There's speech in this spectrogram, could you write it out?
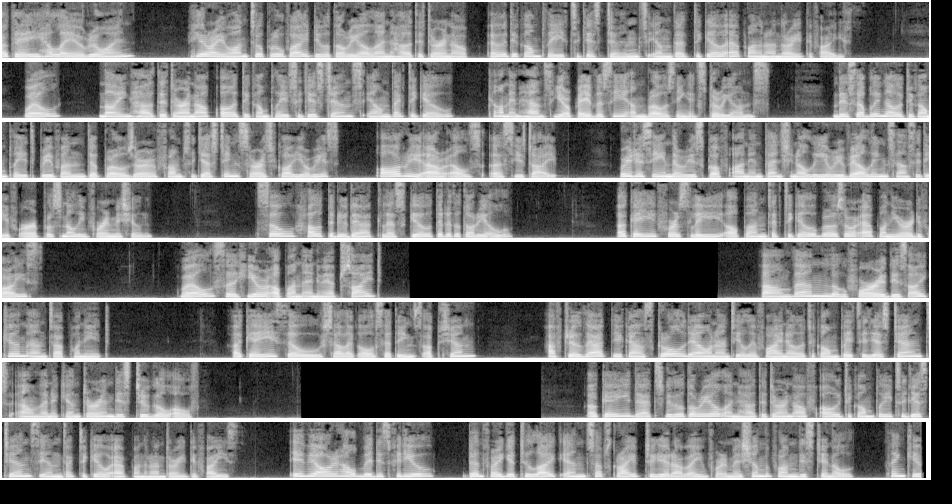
Okay, hello everyone. Here I want to provide you tutorial on how to turn off autocomplete suggestions in DuckDuckGo app on Android device. Well, knowing how to turn off autocomplete suggestions in DuckDuckGo can enhance your privacy and browsing experience. Disabling autocomplete prevents the browser from suggesting search queries or URLs as you type, reducing the risk of unintentionally revealing sensitive or personal information. So, how to do that? Let's go to the tutorial. Okay, firstly, open DuckDuckGo browser app on your device. Well, so here open any website. And then look for this icon and tap on it. Okay, so select all settings option. After that, you can scroll down until you find autocomplete suggestions and then you can turn this toggle off. Okay, that's the tutorial on how to turn off autocomplete suggestions in DuckDuckGo app on an Android device. If you are helped by this video, don't forget to like and subscribe to get other information from this channel. Thank you.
